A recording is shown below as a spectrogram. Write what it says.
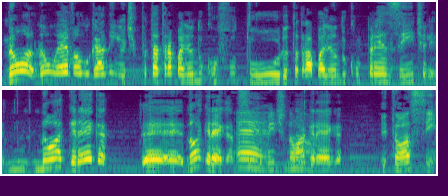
não, não leva a lugar nenhum. Tipo, tá trabalhando com o futuro, tá trabalhando com o presente Não agrega. é, é, não agrega, É, simplesmente não, não. agrega. Então, assim,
